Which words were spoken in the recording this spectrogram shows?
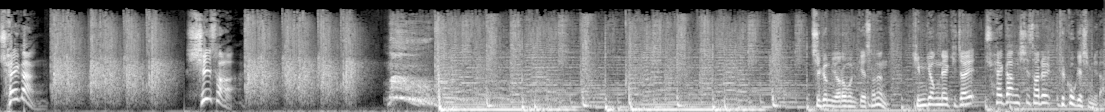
최강 시사 지금 여러분께서는 김경래 기자의 최강 시사를 듣고 계십니다.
